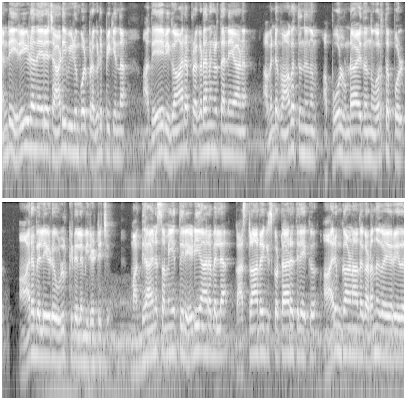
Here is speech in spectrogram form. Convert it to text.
തന്റെ ഇരയുടെ നേരെ ചാടി വീഴുമ്പോൾ പ്രകടിപ്പിക്കുന്ന അതേ വികാര പ്രകടനങ്ങൾ തന്നെയാണ് അവന്റെ ഭാഗത്തു നിന്നും അപ്പോൾ ഉണ്ടായതെന്ന് ഓർത്തപ്പോൾ ആരബല്ലയുടെ ഉൾക്കിടലം ഇരട്ടിച്ചു. മധ്യാഹ്ന സമയത്ത് ലേഡി ആരബല്ല കാസ്ട്രാറഗിസ് കൊട്ടാരത്തിലേക്ക് ആരും കാണാതെ കടന്നു കയറിയത്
